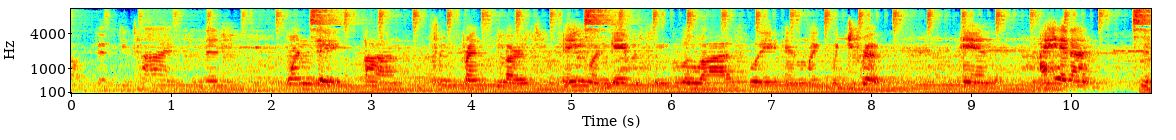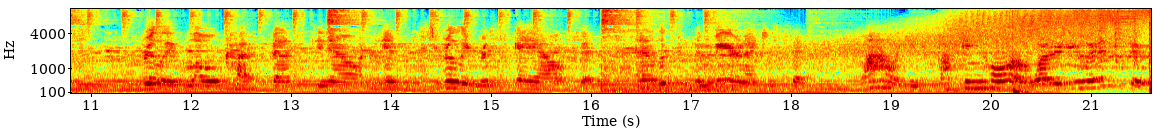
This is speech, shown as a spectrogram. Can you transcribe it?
about 50 times. And then one day, um, some friends of ours from England gave us some glue, obviously, and like we tripped. And I had on this really low cut vest, you know, and, and this really risque outfit. And I looked in the mirror and I just said, wow, you fucking whore, what are you into?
